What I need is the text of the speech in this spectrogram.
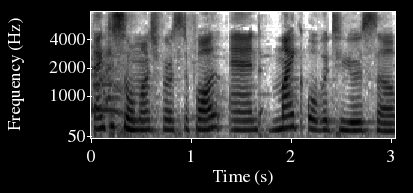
thank you so much, first of all. And Mike, over to you, sir.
